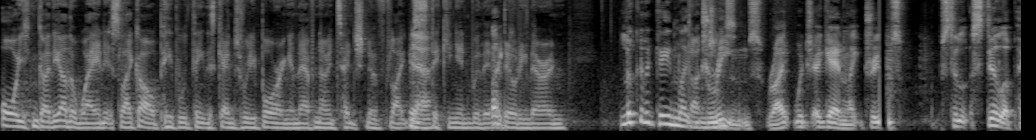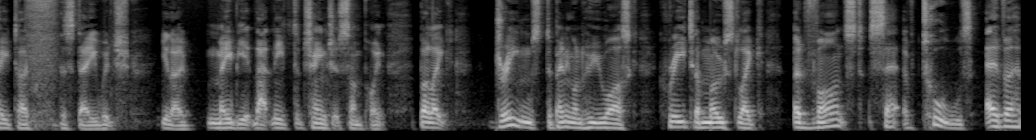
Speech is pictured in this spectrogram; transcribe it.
Or you can go the other way and it's like, oh, people think this game's really boring and they have no intention of like Yeah. sticking in with it Like- and building their own. look at a game like Dungeons. Dreams, right? Which again, like Dreams, still still a paid title to this day. Which you know maybe that needs to change at some point. But like Dreams, depending on who you ask, create the most like advanced set of tools ever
